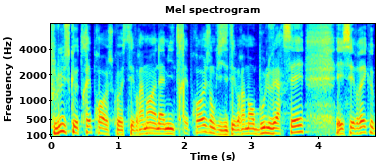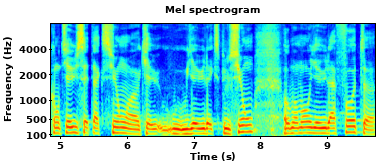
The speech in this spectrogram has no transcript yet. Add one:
plus que très proche, quoi, c'était vraiment un ami très proche, donc ils étaient vraiment bouleversés. Et c'est vrai que quand il y a eu cette action, euh, qui a eu- où il y a eu l'expulsion, au moment où il y a eu la faute, euh,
